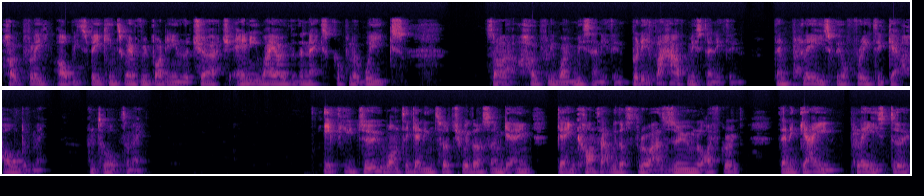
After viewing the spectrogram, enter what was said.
Hopefully, I'll be speaking to everybody in the church anyway over the next couple of weeks. So I hopefully won't miss anything. But if I have missed anything, then please feel free to get hold of me and talk to me. If you do want to get in touch with us and get in, get in contact with us through our Zoom life group, then again, please do.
